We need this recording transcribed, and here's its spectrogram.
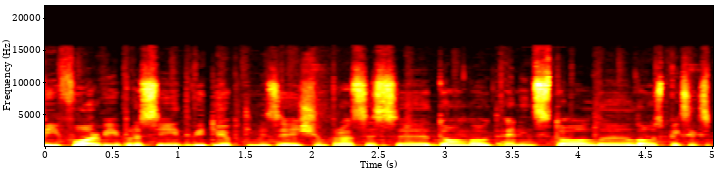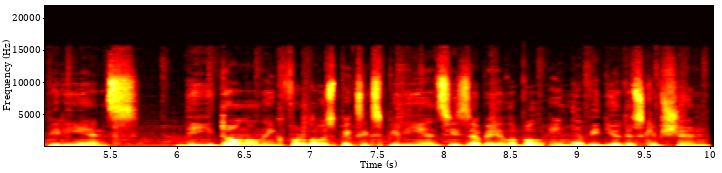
Before we proceed with the optimization process, uh, download and install uh, LowSpecs Experience. The download link for LowSpecs Experience is available in the video description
